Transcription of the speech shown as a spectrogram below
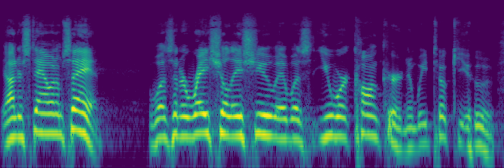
You understand what I'm saying? It wasn't a racial issue, it was you were conquered and we took you.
